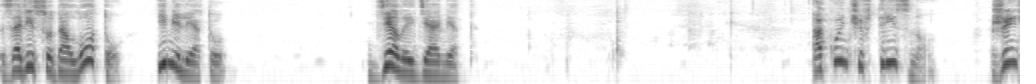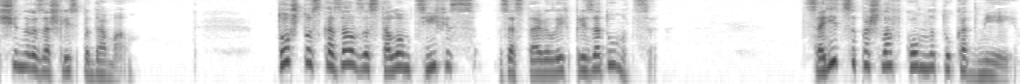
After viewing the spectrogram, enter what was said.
Зови сюда Лоту и Милету. Делай диамет. Окончив тризну, женщины разошлись по домам. То, что сказал за столом Тифис, заставило их призадуматься. Царица пошла в комнату к Адмее.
